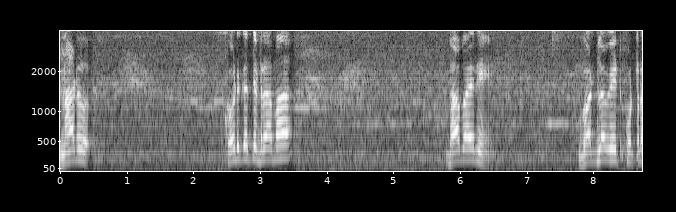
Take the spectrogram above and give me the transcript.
నాడు కోడికత్తి డ్రామా బాబాయిని గొడ్ల వీటి కుట్ర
